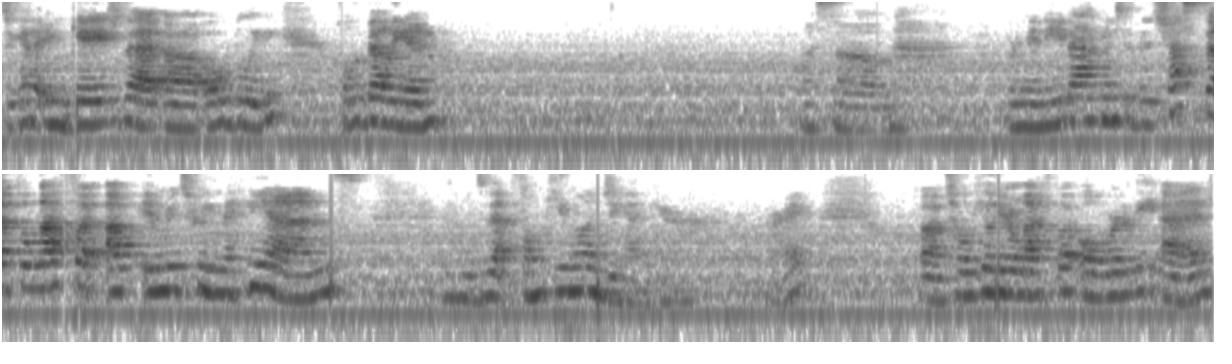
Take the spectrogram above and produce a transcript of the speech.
So you gotta engage that uh, oblique. Pull the belly in. Awesome. Bring the knee back into the chest. Step the left foot up in between the hands. And we'll do that funky lunge again here. All right. Uh, toe heel your left foot over to the edge.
